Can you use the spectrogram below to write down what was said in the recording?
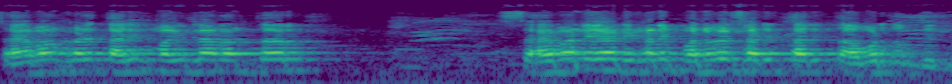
साहेबांकडे तारीख मागितल्यानंतर साहेबांनी या ठिकाणी पनवेलसाठी तारीख ताबडतोब दिली.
